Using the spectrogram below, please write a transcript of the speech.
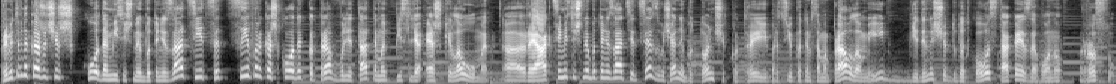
Примітивно кажучи, шкода місячної ботанізації це циферка шкоди, котра вилітатиме після ешки лауми. А реакція місячної ботанізації це звичайний бутончик, котрий працює по тим самим правилам, і єдине, що додатково стакає загону росу.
